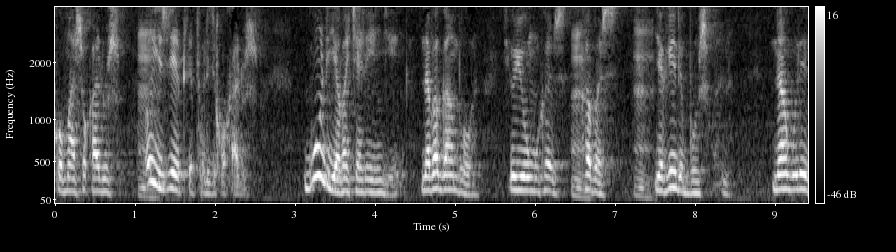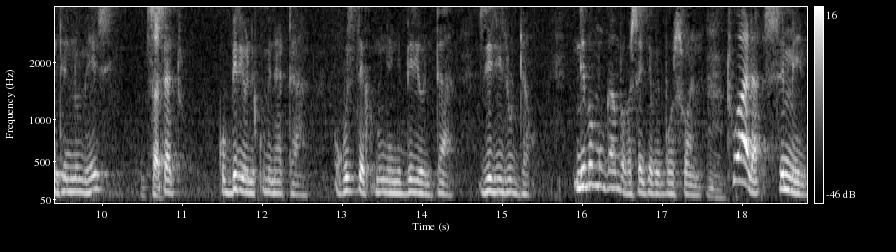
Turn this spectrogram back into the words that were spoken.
commercial kalusu or is it a political kalusu gundi yabakyalenjinga nabagamba wano ti oyo omukazi kabasi yagenda e botswana. Nagula ente ennume ezi? Satu ku biliyoni kumi na ttaano okuziteeka mu nyonyi biliyoni ttaano. Ziri luddawo. Ne bamugamba abasajja be botswana twala simeni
